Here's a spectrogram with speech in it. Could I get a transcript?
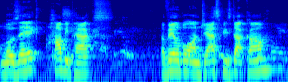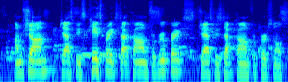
Mosaic Hobby Packs, available on jaspys.com. I'm Sean, jaspyscasebreaks.com for group breaks, jaspys.com for personals.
